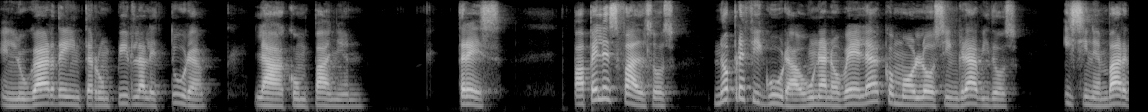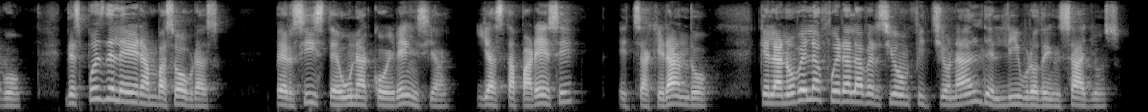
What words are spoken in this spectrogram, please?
en lugar de interrumpir la lectura, la acompañan. 3. Papeles falsos no prefigura una novela como Los ingrávidos, y sin embargo, después de leer ambas obras, persiste una coherencia y hasta parece, exagerando, que la novela fuera la versión ficcional del libro de ensayos.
